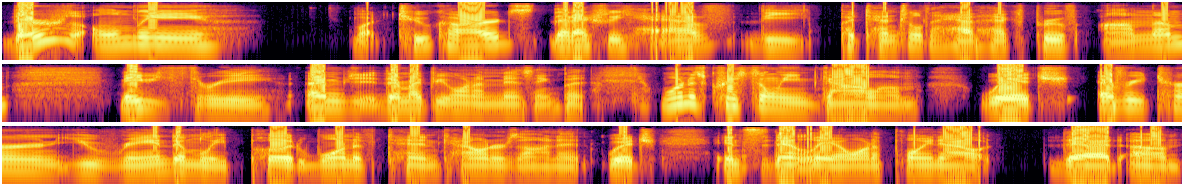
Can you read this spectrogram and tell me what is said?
there's only what two cards that actually have the potential to have hexproof on them maybe three um, there might be one i'm missing but one is crystalline golem which every turn you randomly put one of 10 counters on it which incidentally i want to point out that um,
